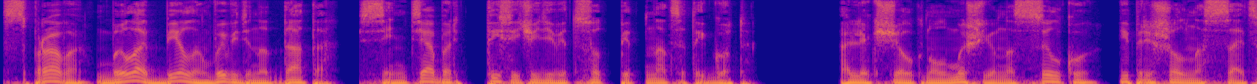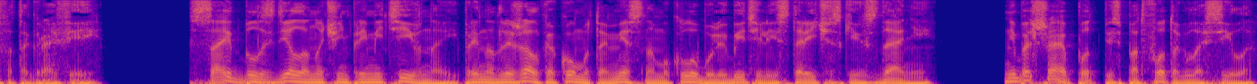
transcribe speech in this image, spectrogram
справа, была белым выведена дата – сентябрь 1915 год. Олег щелкнул мышью на ссылку и пришел на сайт с фотографией. Сайт был сделан очень примитивно и принадлежал какому-то местному клубу любителей исторических зданий. Небольшая подпись под фото гласила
